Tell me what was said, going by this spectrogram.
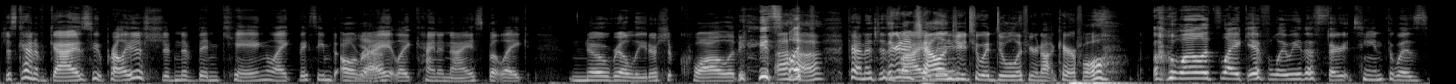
just kind of guys who probably just shouldn't have been king. Like they seemed all Yeah. right, like kind of nice, but like no real leadership qualities. Uh-huh. Like kind of just They're going to challenge you to a duel if you're not careful. well, it's like if Louis the Thirteenth was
